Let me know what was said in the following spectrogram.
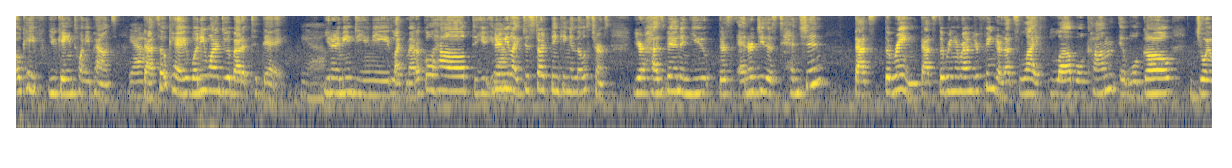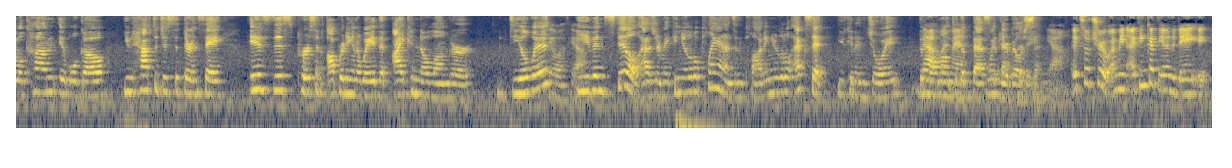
Okay you gained 20 pounds Yeah. that's okay what do you want to do about it today yeah. you know what I mean? Do you need like medical help? Do you you know what I mean? Like just start thinking in those terms. Your husband and you, there's energy, there's tension. That's the ring. That's the ring around your finger. That's life. Love will come, it will go. Joy will come, it will go. You have to just sit there and say, is this person operating in a way that I can no longer deal with? Deal with, yeah. Even still, as you're making your little plans and plotting your little exit, you can enjoy the that moment, to the best of your ability. person. Yeah, it's so true. I mean, I think at the end of the day, it,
